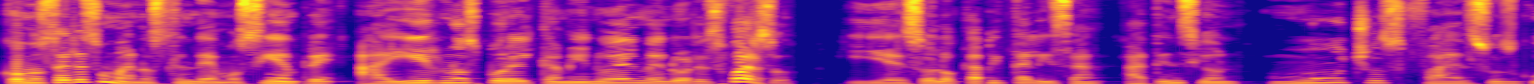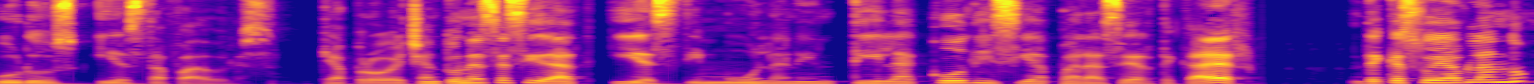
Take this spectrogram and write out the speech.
Como seres humanos tendemos siempre a irnos por el camino del menor esfuerzo, y eso lo capitaliza, atención, muchos falsos gurús y estafadores, que aprovechan tu necesidad y estimulan en ti la codicia para hacerte caer. ¿De qué estoy hablando?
